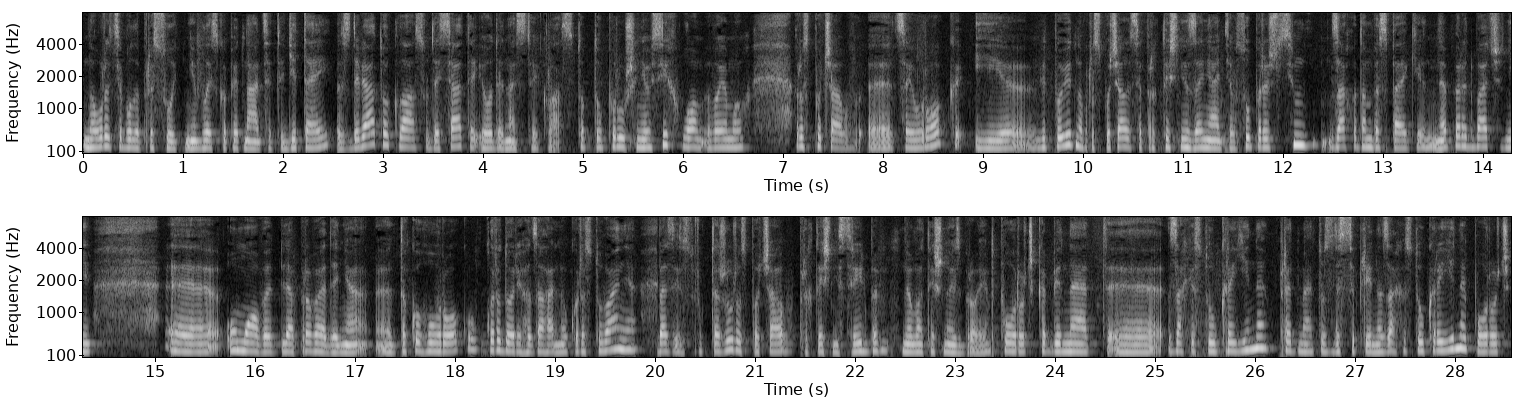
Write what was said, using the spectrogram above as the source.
На уроці були присутні близько 15 дітей з 9 класу, 10 і 11 клас. Тобто, порушення всіх вимог розпочав е, цей урок, і е, відповідно розпочалися практичні заняття всупереч всім заходам безпеки, не передбачені е, умови для проведення такого уроку в коридорі загального користування без інструктажу розпочав практичні стрільби пневматичної зброї. Поруч кабінет захисту України, предмету з дисципліни захисту України, поруч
